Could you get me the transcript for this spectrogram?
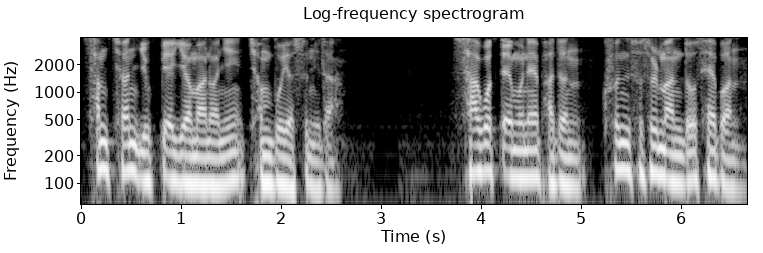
3,600여만 원이 전부였습니다. 사고 때문에 받은 큰 수술만도 3번,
